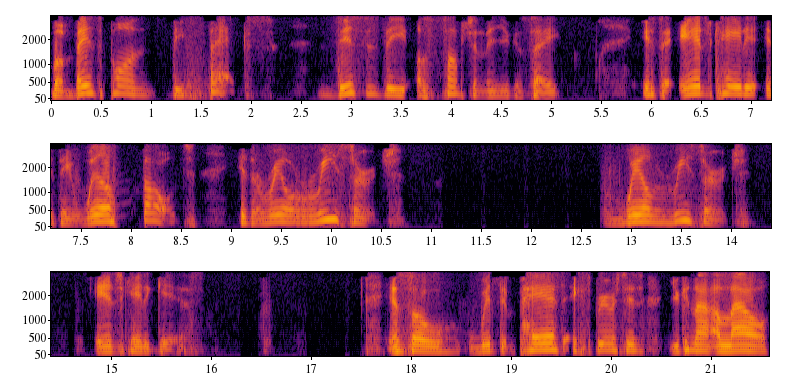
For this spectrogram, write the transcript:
but based upon the facts, this is the assumption that you can say. It's an educated, it's a well thought, it's a real research, well researched, educated guess. And so with the past experiences, you cannot allow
